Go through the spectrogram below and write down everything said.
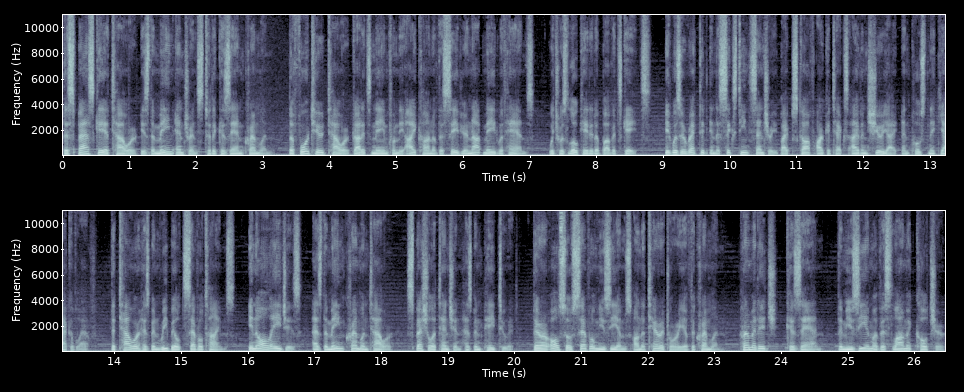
The Spasskaya Tower is the main entrance to the Kazan Kremlin. The four-tiered tower got its name from the icon of the savior not made with hands, which was located above its gates. It was erected in the 16th century by Pskov architects Ivan Shiryai and Postnik Yakovlev. The tower has been rebuilt several times. In all ages, as the main Kremlin tower, special attention has been paid to it. There are also several museums on the territory of the Kremlin. Hermitage, Kazan, the Museum of Islamic Culture,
